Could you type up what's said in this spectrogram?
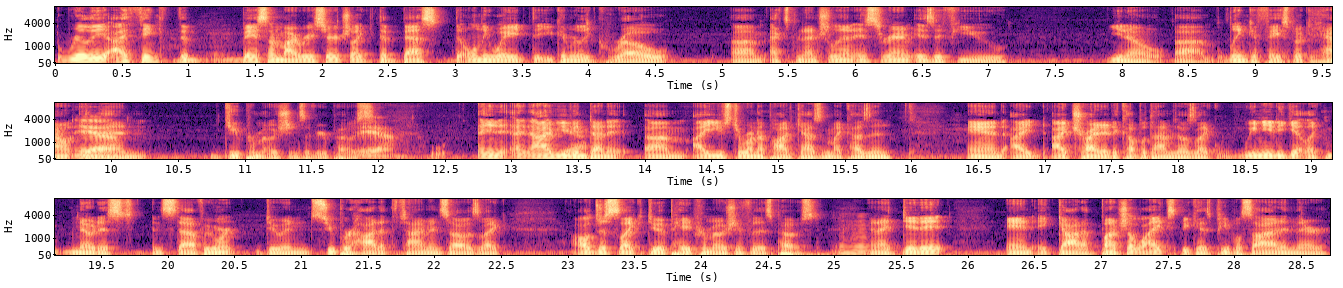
really I think the based on my research, like the best the only way that you can really grow um, exponentially on Instagram is if you you know, um, link a Facebook account Yeah. and then do promotions of your posts. Yeah. and, and I've even Yeah. done it. Um, I used to run a podcast with my cousin, and I I tried it a couple times. I was like, we need to get like noticed and stuff. We weren't doing super hot at the time, and so I was like, I'll just like do a paid promotion for this post, and I did it, and it got a bunch of likes because people saw it in their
